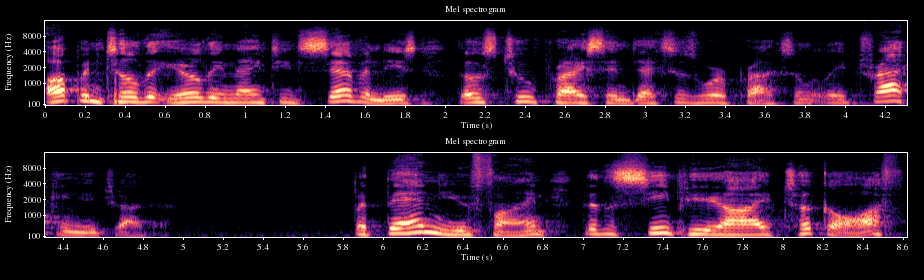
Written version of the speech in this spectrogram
up until the early 1970s, those two price indexes were approximately tracking each other. But then you find that the CPI took off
